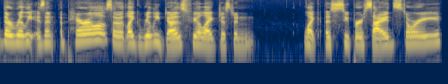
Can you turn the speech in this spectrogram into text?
there really isn't a parallel, so it like really does feel like just an like a super side story.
